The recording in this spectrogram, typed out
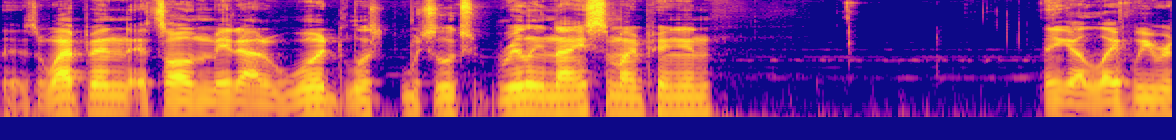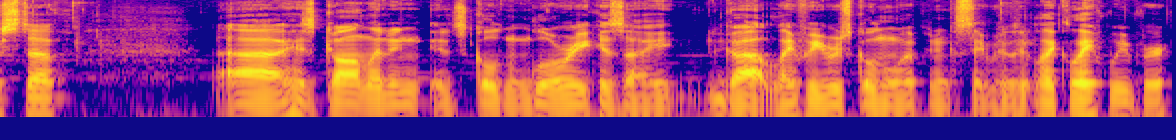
his weapon. It's all made out of wood, which looks really nice in my opinion. Then you got Lifeweaver stuff. Uh, his gauntlet and its golden glory because I got Lifeweaver's golden weapon because I really like Lifeweaver.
